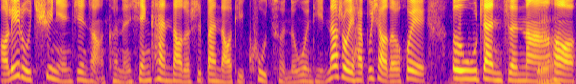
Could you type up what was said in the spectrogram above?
好，例如去年舰长可能先看到的是半导体库存的问题，那时候也还不晓得会俄乌战争呐，哈，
